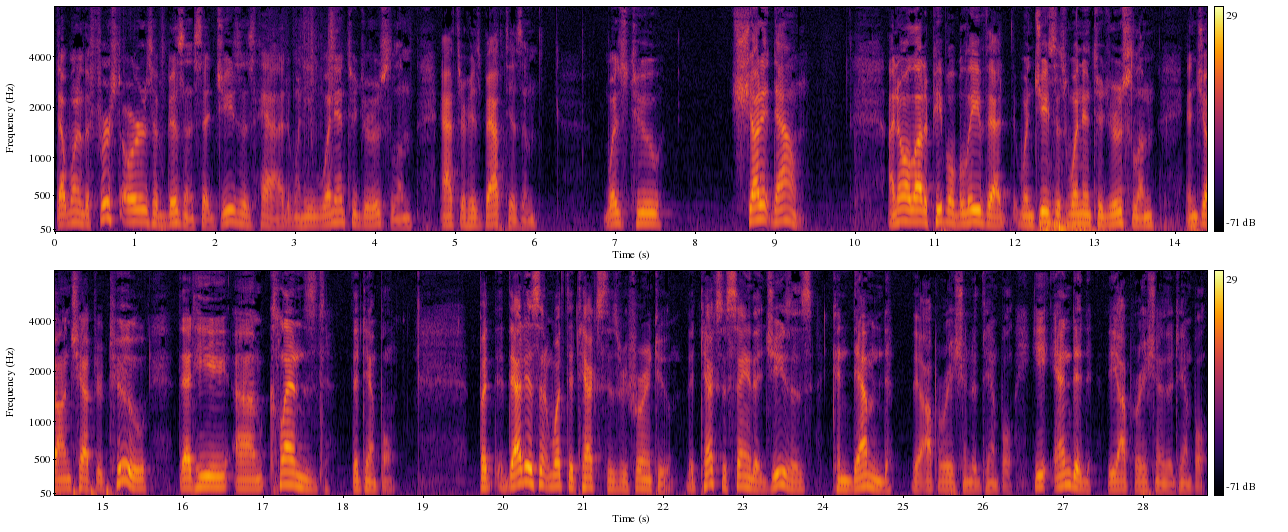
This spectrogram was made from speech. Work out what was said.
that one of the first orders of business that Jesus had when he went into Jerusalem after his baptism was to shut it down. I know a lot of people believe that when Jesus went into Jerusalem in John chapter 2, that he um, cleansed the temple. But that isn't what the text is referring to. The text is saying that Jesus condemned the operation of the temple. He ended the operation of the temple.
